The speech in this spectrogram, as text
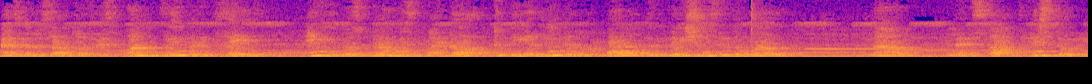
As a result of his unwavering faith, he was promised by God to be a leader of all the nations in the world. Now, let's start his story.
